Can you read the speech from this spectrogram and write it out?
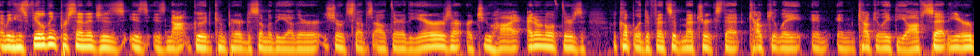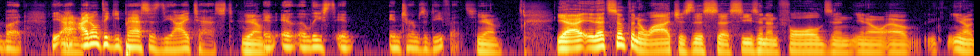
I mean, his fielding percentage is is is not good compared to some of the other shortstops out there. The errors are, are too high. I don't know if there's a couple of defensive metrics that calculate and, and calculate the offset here, but the I, I don't think he passes the eye test. Yeah. at, at, at least in in terms of defense. Yeah. Yeah, I, that's something to watch as this uh, season unfolds, and you know, uh, you know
